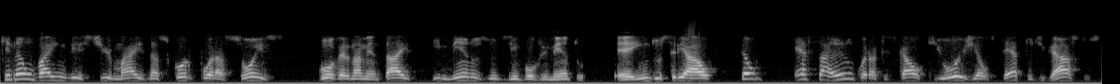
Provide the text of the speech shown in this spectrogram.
que não vai investir mais nas corporações governamentais e menos no desenvolvimento eh, industrial. Então, essa âncora fiscal, que hoje é o teto de gastos,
